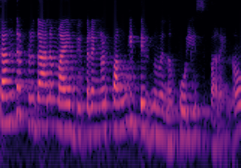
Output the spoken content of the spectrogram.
തന്ത്രപ്രധാനമായ വിവരങ്ങൾ പങ്കിട്ടിരുന്നുവെന്നും പോലീസ് പറയുന്നു.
